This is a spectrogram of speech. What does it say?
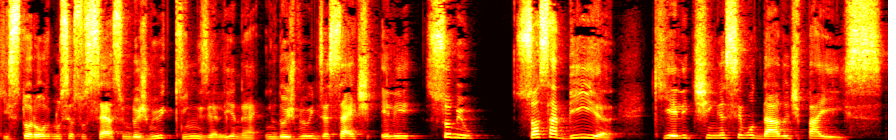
que estourou no seu sucesso em 2015 ali, né? Em 2017 ele sumiu. Só sabia que ele tinha se mudado de país.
